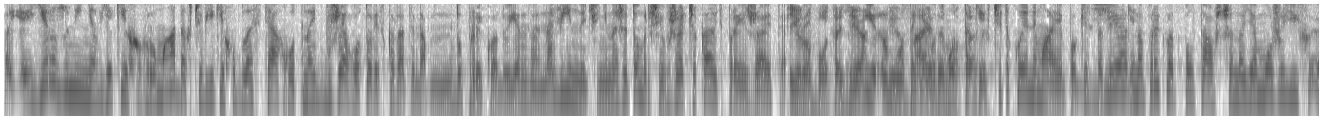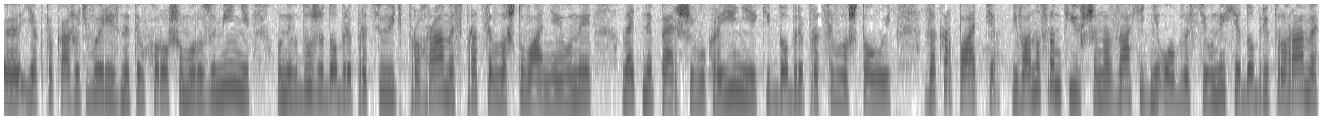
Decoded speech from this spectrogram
Е, Є розуміння, в яких громадах чи в яких областях, от най вже готові сказати, там, до прикладу, я не знаю, на Вінниччині, на Житомирщині вже чекають, приїжджайте. І робота є, І робота є. От, знайдемо, от так. таких. Чи такої немає поки Є, наприклад, Полтавщина. Я можу їх, е, як то кажуть, вирізнити в хорошому розумінні. У них дуже добре працюють програми з працевлаштування, і вони ледь не перші в Україні, які добре працевлаштовують. Закарпаття, Івано-Франківщина, Західні області. У них є добрі програми,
